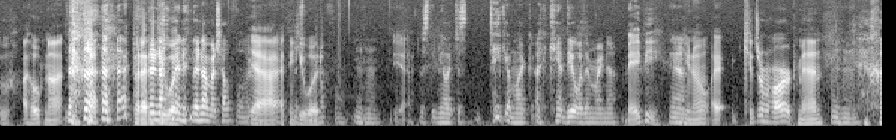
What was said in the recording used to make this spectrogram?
Ooh, I hope not. but I they're think not, he would. They're not much helpful. Yeah, I think he would. Mm-hmm. Yeah, Just to be like, just take him. Like I can't deal with him right now. maybe. Yeah. You know, I, kids are hard, man. Mm-hmm.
